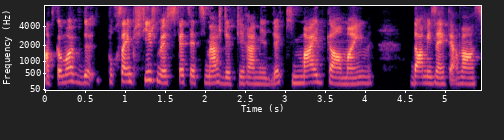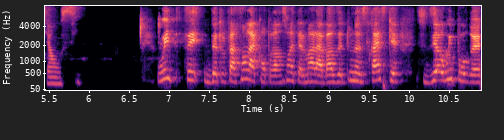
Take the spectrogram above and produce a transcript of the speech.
en tout cas, moi, pour simplifier, je me suis fait cette image de pyramide-là qui m'aide quand même dans mes interventions aussi. Oui, tu sais, de toute façon, la compréhension est tellement à la base de tout, ne serait-ce que tu dis, ah oui, pour euh,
